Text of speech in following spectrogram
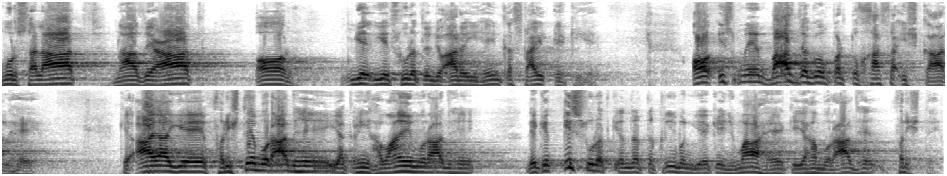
مرسلات، نازعات اور یہ یہ صورتیں جو آ رہی ہیں، ان کا سٹائل ایک ہی ہے۔ اور اس میں بعض جگہوں پر تو خاصا اشکال ہے کہ آیا یہ فرشتے مراد ہیں یا کہیں ہوائیں مراد ہیں، لیکن اس صورت کے اندر تقریباً یہ کہ اجماع ہے کہ یہاں مراد ہے فرشتے۔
